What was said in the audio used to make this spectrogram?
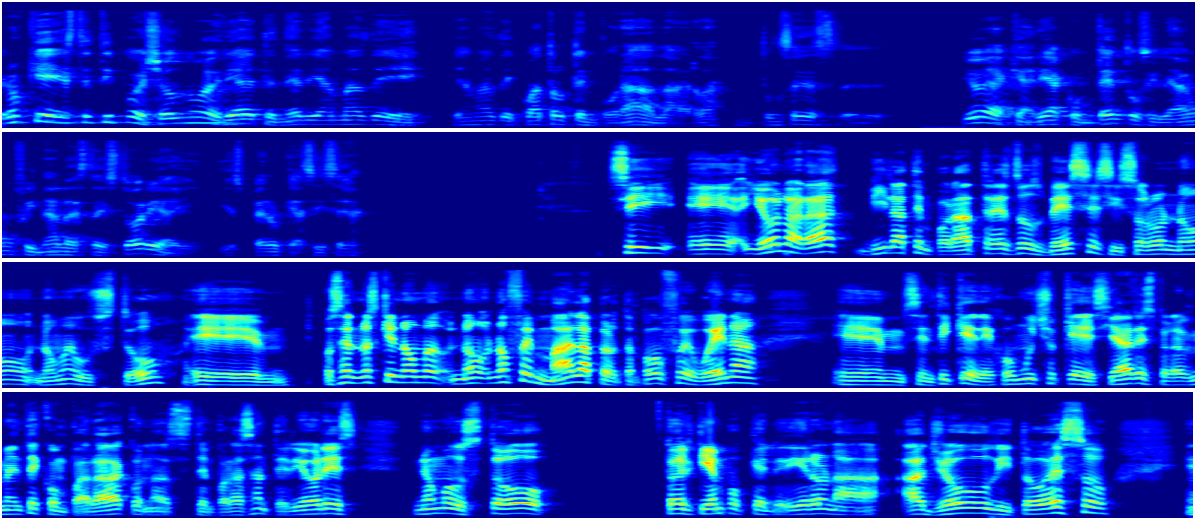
Creo que este tipo de shows no debería de tener ya más de, ya más de cuatro temporadas, la verdad. Entonces, eh, yo ya quedaría contento si le dan un final a esta historia y, espero que así sea. Sí, eh, yo la vi la temporada tres dos veces y solo no, no me gustó. Eh, o sea, no es que no, no, no fue mala, pero tampoco fue buena. sentí que dejó mucho que desear, especialmente comparada con las temporadas anteriores. No me gustó todo el tiempo que le dieron a, a Joel y todo eso.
